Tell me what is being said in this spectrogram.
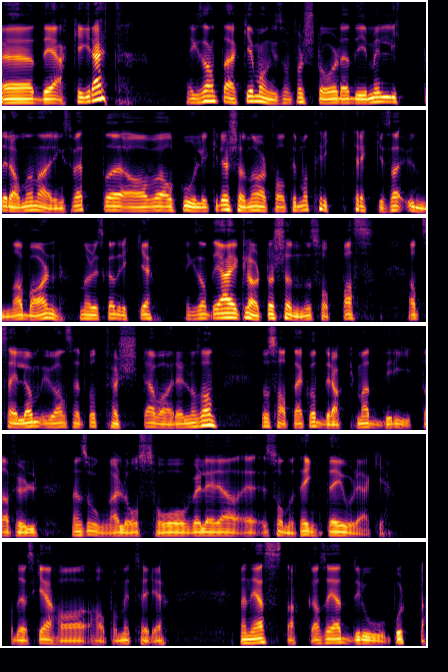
eh, det er ikke greit. Ikke sant? Det er ikke mange som forstår det. De med litt næringsvett eh, av alkoholikere skjønner i hvert fall at de må trekke seg unna barn når de skal drikke. Ikke sant? Jeg klarte å skjønne såpass at selv om uansett hvor tørst jeg var, eller noe sånt, så satt jeg ikke og drakk meg drita full mens unga lå og sov, eller eh, sånne ting. Det gjorde jeg ikke. Og det skal jeg ha, ha på mitt tørre. Men jeg stakk, altså. Jeg dro bort, da.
